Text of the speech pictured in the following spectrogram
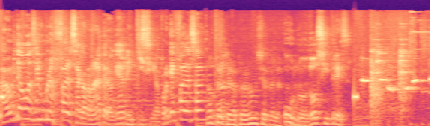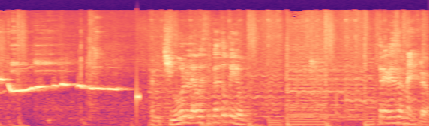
Ahorita vamos a hacer una falsa carbonara, pero queda riquísima. ¿Por qué falsa? No, pero, pero pronúnciatelo. Uno, dos y tres. A mi chivolo le hago este plato, pero tres veces al mes, creo.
